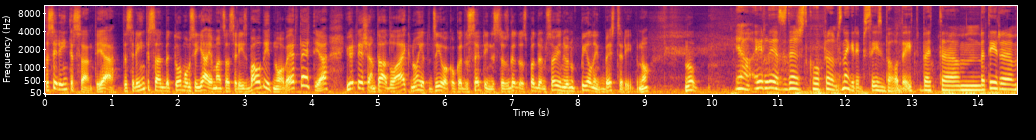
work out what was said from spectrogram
Tas ir interesanti, jā. tas ir interesanti, bet to mums ir jāiemācās arī izbaudīt, novērtēt. Jā? Jo ir tiešām tāda laika, nu, ja tu dzīvo kaut kādos 70. gados padomju savienībā, nu, pilnīgi bezcerība. Nu, nu, Jā, ir lietas, dažas, ko, protams, negribas izbaudīt, bet, um, bet ir, um,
